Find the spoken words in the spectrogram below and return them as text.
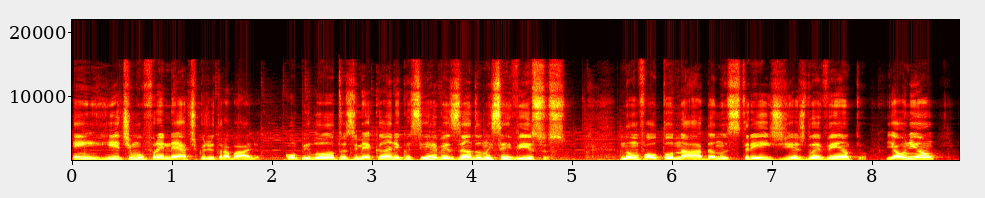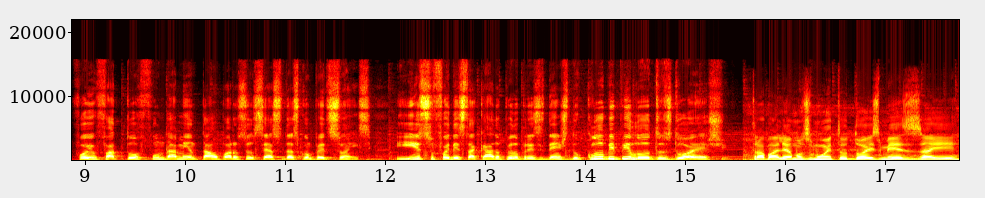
em ritmo frenético de trabalho, com pilotos e mecânicos se revezando nos serviços. Não faltou nada nos três dias do evento e a união foi o fator fundamental para o sucesso das competições. E isso foi destacado pelo presidente do Clube Pilotos do Oeste. Trabalhamos muito, dois meses aí,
